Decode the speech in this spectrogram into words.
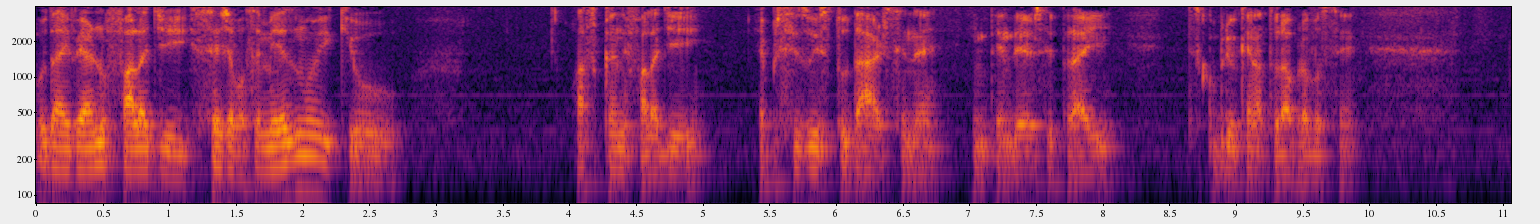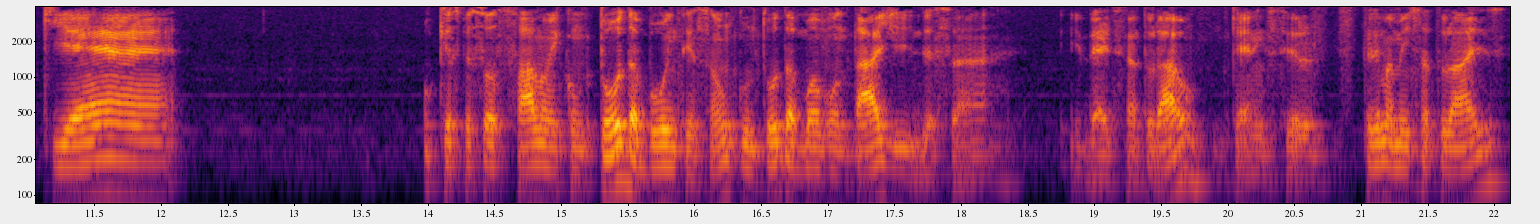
o da Inverno fala de seja você mesmo e que o, o Ascani fala de é preciso estudar-se, né? Entender-se para ir descobrir o que é natural para você. Que é o que as pessoas falam aí com toda boa intenção, com toda boa vontade dessa ideia de ser natural, querem ser extremamente naturais,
